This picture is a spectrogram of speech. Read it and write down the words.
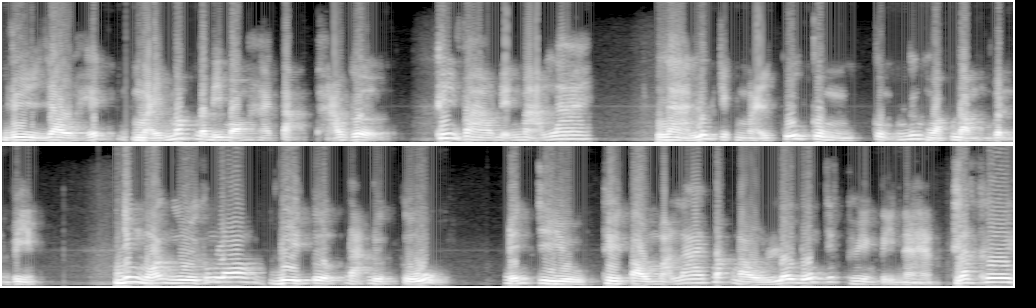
vì giàu hết, máy móc đã bị bọn hải tặc tháo gỡ. Khi vào đến mã lai, là lúc chiếc máy cuối cùng cũng ngưng hoạt động vĩnh viễn. Nhưng mọi người không lo, vì tưởng đã được cứu. Đến chiều thì tàu mã lai bắt đầu lôi bốn chiếc thuyền tị nạn ra khơi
